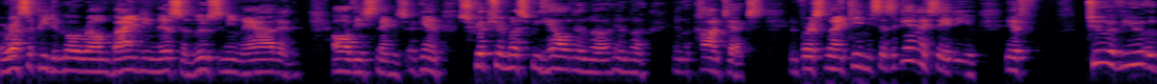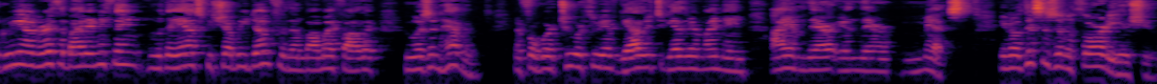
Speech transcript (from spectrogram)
a recipe to go around binding this and loosening that and all these things. Again, scripture must be held in the in the in the context. In verse 19, he says, Again I say to you, if two of you agree on earth about anything they ask, it shall be done for them by my Father who is in heaven. And for where two or three have gathered together in my name, I am there in their midst. You know, this is an authority issue.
